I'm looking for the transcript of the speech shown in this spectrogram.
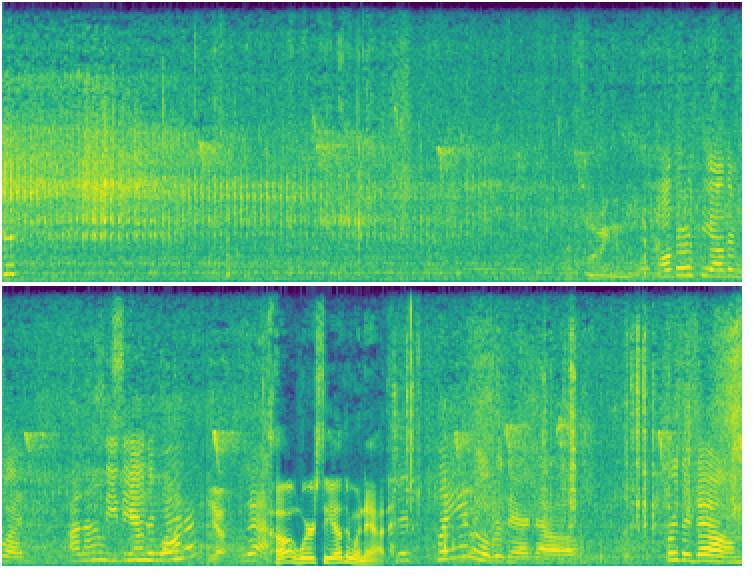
They're swimming in the water. Oh, there's the other one. I don't see the other one. Yeah. Yeah. oh, where's the other one at? They're playing over there now. Further down.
